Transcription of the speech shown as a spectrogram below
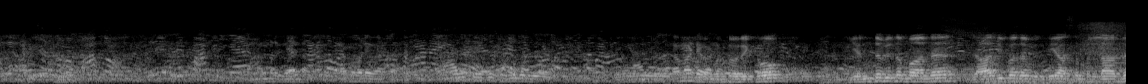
ஒரு அடிச்சதை நம்ம பார்த்தோம். இது எப்படி பாக்குறீங்க கடந்த வருஷம் கமாண்டே பொறுத்த வரைக்கும் எந்த விதமான ஜாதி மத வித்தியாசம் இல்லாத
